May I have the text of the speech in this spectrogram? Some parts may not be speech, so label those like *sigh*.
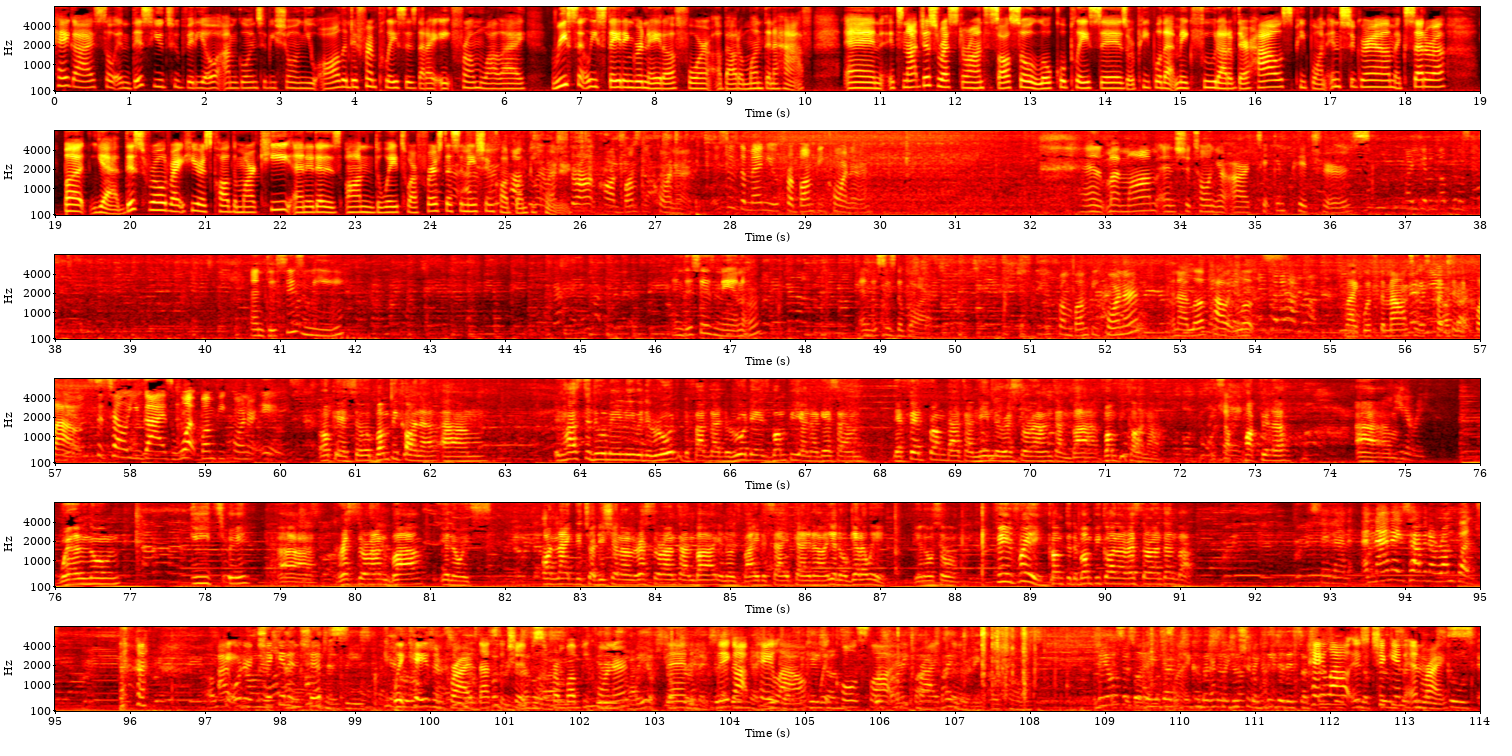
Hey guys, so in this YouTube video, I'm going to be showing you all the different places that I ate from while I recently stayed in Grenada for about a month and a half. And it's not just restaurants, it's also local places or people that make food out of their house, people on Instagram, etc. But yeah, this road right here is called the Marquee and it is on the way to our first destination called Bumpy Corner. restaurant called Bumpy Corner is the menu for Bumpy Corner. And my mom and Shatonia are taking pictures. Are you getting up in And this is me. And this is Nana. And this is the bar. From Bumpy Corner. And I love how it looks like with the mountains touching the clouds. To tell you guys what Bumpy Corner is. Okay, so Bumpy Corner, um, it has to do mainly with the road, the fact that the road there is bumpy and I guess um, they fed from that and named the restaurant and bar Bumpy Corner. It's okay. a popular, um, eatery, well-known eatery, uh, restaurant, bar, you know, it's unlike the traditional restaurant and bar, you know, it's by the side kind of, you know, getaway. You know, so feel free, come to the Bumpy Corner restaurant and bar. And Nana is having a rum punch. *laughs* okay. I ordered chicken and chips with Cajun fries. That's the chips from Bumpy Corner. Then they got pilau with coleslaw and fried fish. The Office of the Integrity Commission just completed its Pilau is chicken and rice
